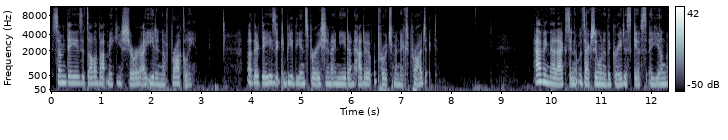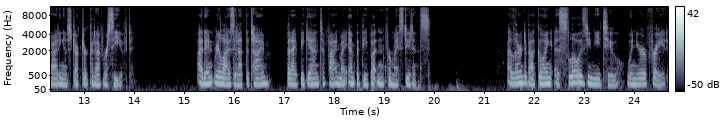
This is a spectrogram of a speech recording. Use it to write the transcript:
Some days it's all about making sure I eat enough broccoli. Other days it could be the inspiration I need on how to approach my next project. Having that accident was actually one of the greatest gifts a young riding instructor could have received. I didn't realize it at the time, but I began to find my empathy button for my students. I learned about going as slow as you need to when you're afraid.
